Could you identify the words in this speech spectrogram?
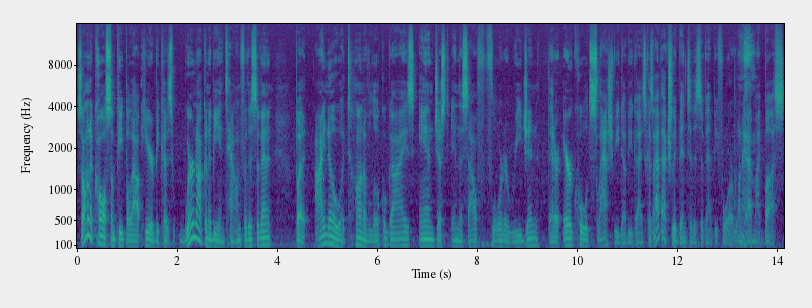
So I'm going to call some people out here because we're not going to be in town for this event, but I know a ton of local guys and just in the South Florida region that are air cooled slash VW guys because I've actually been to this event before when I had my bus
